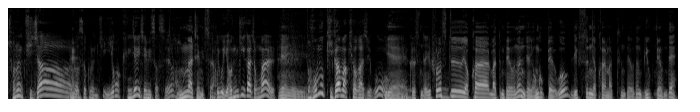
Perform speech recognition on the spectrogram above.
저는 기자로서 네. 그런지 이 영화 굉장히 재밌었어요. 정말 재밌어요. 그리고 연기가 정말 예, 예, 예. 너무 기가 막혀가지고. 예, 음. 그렇습니다. 이 프로스트 음. 역할 맡은 배우는 이제 영국 배우고 닉슨 역할 맡은 배우는 미국 배우인데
